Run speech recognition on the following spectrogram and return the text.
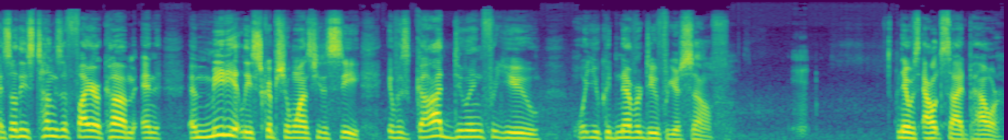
And so these tongues of fire come, and immediately Scripture wants you to see it was God doing for you what you could never do for yourself. There was outside power.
